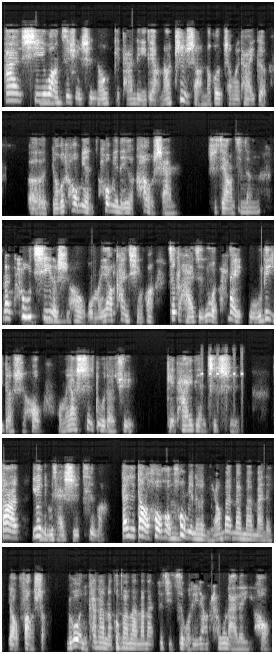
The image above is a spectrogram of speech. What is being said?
他希望咨询师能给他力量，然后至少能够成为他一个，呃，能够后面后面的一个靠山，是这样子的。那初期的时候，我们要看情况，这个孩子如果太无力的时候，我们要适度的去给他一点支持。当然，因为你们才十次嘛，但是到了后后后面的，你要慢慢慢慢的要放手。如果你看他能够慢慢慢慢自己自我力量出来了以后，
